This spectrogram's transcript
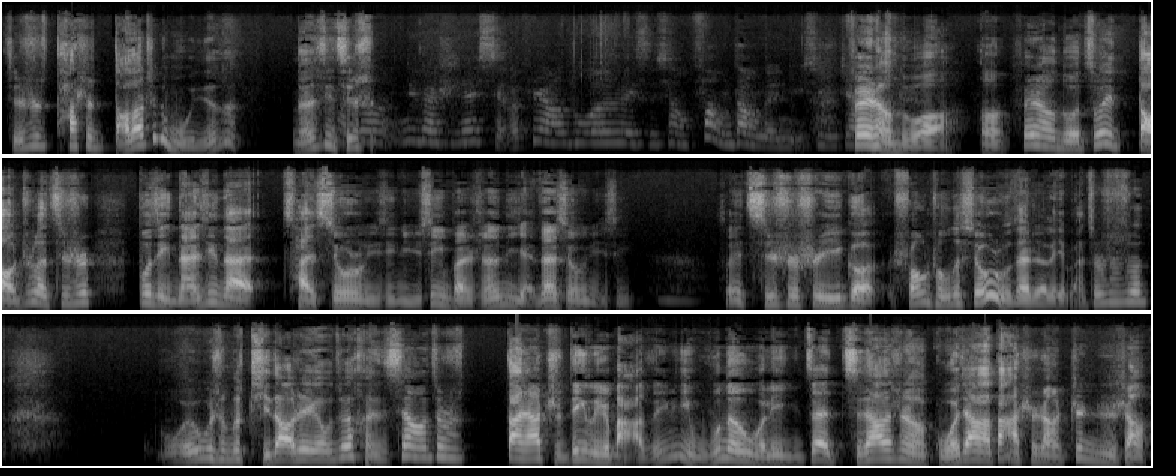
其实他是达到这个目的的。男性其实写了非常多类似像放荡的女性，非常多，嗯，非常多，所以导致了其实不仅男性在在羞辱女性，女性本身也在羞辱女性，所以其实是一个双重的羞辱在这里吧。就是说，我为什么提到这个？我觉得很像就是。大家只定了一个靶子，因为你无能为力。你在其他的上、国家的大事上、政治上，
